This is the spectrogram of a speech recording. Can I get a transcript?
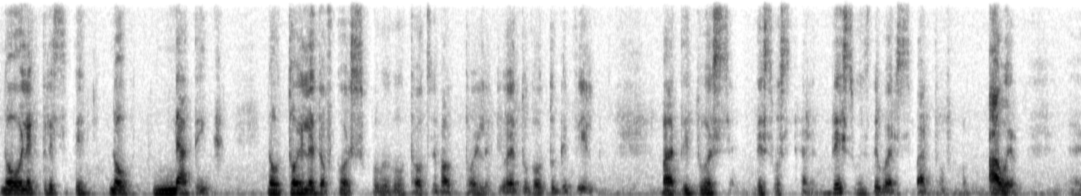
no electricity, no nothing. No toilet, of course. Who, talks about toilet? You had to go to the field. But it was, this was terrible. This was the worst part of our uh,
